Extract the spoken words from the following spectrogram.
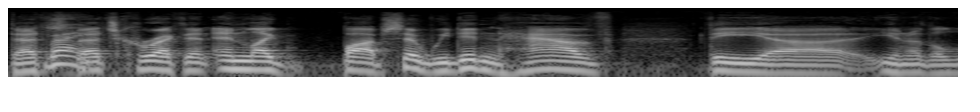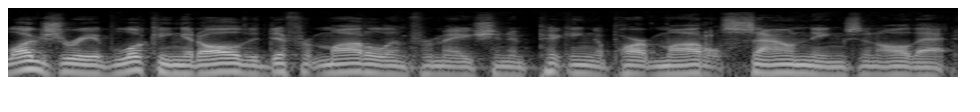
That's Right. that's correct. And and like Bob said, we didn't have the uh, you know the luxury of looking at all the different model information and picking apart model soundings and all that.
